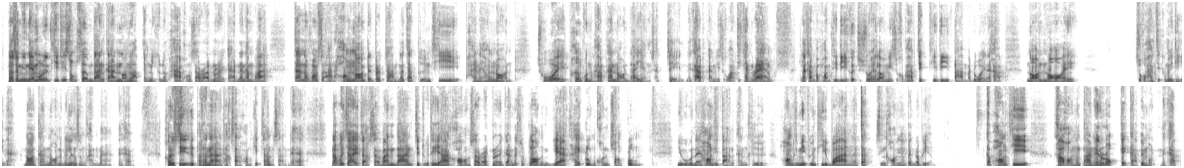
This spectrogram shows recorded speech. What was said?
นอกจากนี้เนี่ยมูลนิธิที่ส่งเสริมด้านการนอนหลับอย่างมีคุณภาพของสหรัฐอเมริกาแนะนำว่า การทำความสะอาดห้องนอนเป็นประจำและจัดพื้นที่ภายในห้องนอน ช่วยเพิ่มคุณภาพการนอนได้อย่างชัดเจนนะครับ การมีสุขภาพที่แข็งแรง และการพักผ่อนที่ดีก็จะช่วยให้เรามีสุขภาพจิตที่ดีตามมาด้วยนะครับ นอนน้อยสุขภาพจิตก็ไม่ดีนะนอนการนอนเป็นเรื่องสำคัญมากนะครับ ข้อที่ 4 คือพัฒนาทักษะความคิดสร้างสรรค์นะฮะ นักวิจัยจากสถาบันด้านจิตวิทยาของสหรัฐอเมริกาได้ทดลองแยกให้กลุ่มคน 2 กลุ่ม อยู่ในห้องที่ต่างกันคือ ห้องที่มีพื้นที่ว่างและจัดสิ่งของอย่างเป็นระเบียบ กับห้องที่ข้าวของต่างๆในรกเกะกะไปหมดนะครับ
